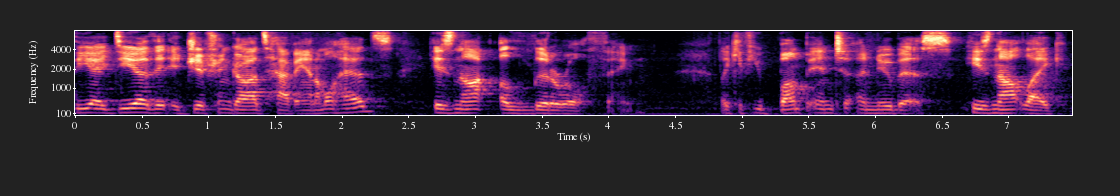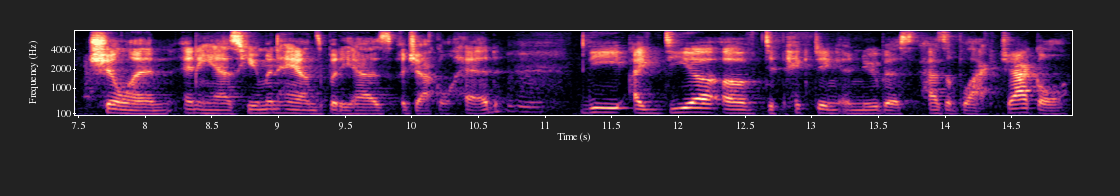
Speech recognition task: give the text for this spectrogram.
the idea that Egyptian gods have animal heads is not a literal thing. Like if you bump into Anubis, he's not like chillin' and he has human hands, but he has a jackal head. The idea of depicting Anubis as a black jackal,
